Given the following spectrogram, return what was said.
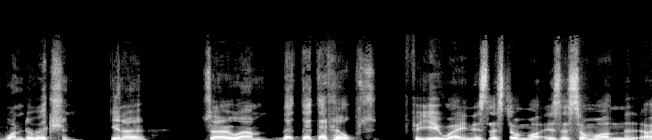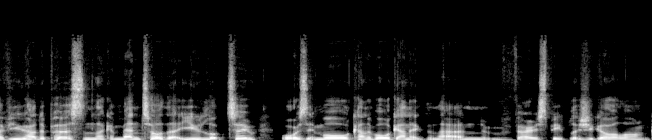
one direction you know. So um, that that that helps. For you, Wayne, is there someone? Is there someone? Have you had a person like a mentor that you look to, or is it more kind of organic than that, and various people as you go along?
